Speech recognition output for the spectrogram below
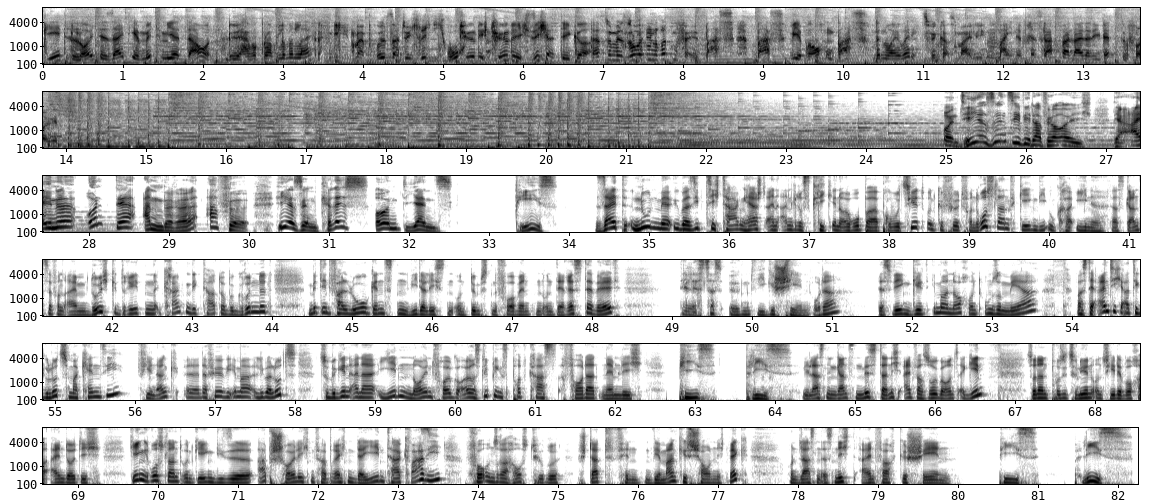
Geht, Leute? Seid ihr mit mir down? Do you have a problem in life? Geht mein Puls natürlich richtig hoch. Natürlich, natürlich, sicher, Digga. Dass du mir so in den Rücken fällst. Bass, Bass, wir brauchen Bass. Then why worry? Zwinker-Smiley. Meine Fresse. Das war leider die letzte Folge. Und hier sind sie wieder für euch. Der eine und der andere Affe. Hier sind Chris und Jens. Peace. Seit nunmehr über 70 Tagen herrscht ein Angriffskrieg in Europa, provoziert und geführt von Russland gegen die Ukraine. Das Ganze von einem durchgedrehten, kranken Diktator begründet, mit den verlogensten, widerlichsten und dümmsten Vorwänden und der Rest der Welt, der lässt das irgendwie geschehen, oder? Deswegen gilt immer noch und umso mehr, was der einzigartige Lutz Mackenzie, vielen Dank äh, dafür, wie immer, lieber Lutz, zu Beginn einer jeden neuen Folge eures Lieblingspodcasts fordert, nämlich Peace, Please. Wir lassen den ganzen Mist da nicht einfach so über uns ergehen, sondern positionieren uns jede Woche eindeutig gegen Russland und gegen diese abscheulichen Verbrechen, die da jeden Tag quasi vor unserer Haustüre stattfinden. Wir Monkeys schauen nicht weg und lassen es nicht einfach geschehen. Peace, please.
